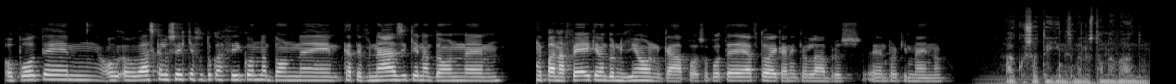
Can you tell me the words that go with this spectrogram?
οπότε μ, ο, ο δάσκαλος έχει και αυτό το καθήκον να τον ε, κατευνάζει και να τον ε, επαναφέρει και να τον γιώνει κάπως οπότε αυτό έκανε και ο Λάμπρος εν προκειμένου. Άκουσα ότι έγινες μέλος των Αβάντων.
